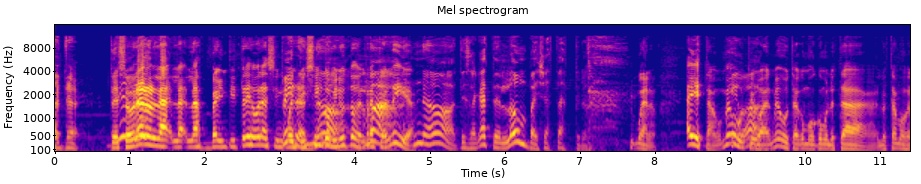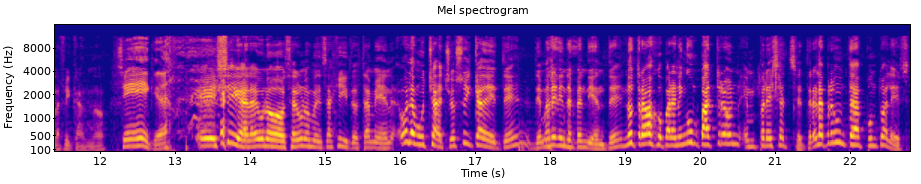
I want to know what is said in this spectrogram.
minutos? Te sobraron la- la- las 23 horas Pero 55 no, minutos del resto del día. No, te sacaste el lompa y ya estás, pero. Bueno, ahí estamos. Me Qué gusta igual, me gusta cómo, cómo lo, está, lo estamos graficando. Sí, queda. Eh, llegan algunos, algunos mensajitos también. Hola muchachos, soy cadete, de manera independiente. No trabajo para ningún patrón, empresa, etcétera. La pregunta puntual es:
